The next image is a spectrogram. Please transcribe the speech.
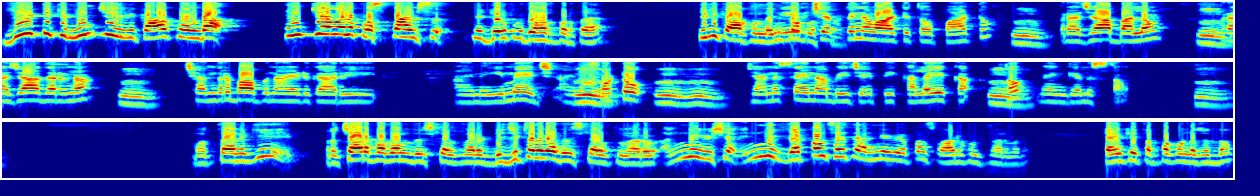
వీటికి మించి ఇవి కాకుండా ఇంకేమైనా ప్లస్ పాయింట్స్ మీ గెలుపుకు దోహదపడతాయా? ఇవి కాకుండా ఇంకా చెప్పిన వాటితో పాటు ప్రజాబలం ఉమ్, ప్రజాదరణ చంద్రబాబు నాయుడు గారి ఆయన ఇమేజ్ ఆయన. ఫోటో జనసేన బీజేపీ కలయికతో. మేము గెలుస్తాం. మొత్తానికి ప్రచార పదాలు దూసుకెళ్తున్నారు డిజిటల్గా దూసుకెళ్తున్నారు. అన్ని విషయాలు ఎన్ని వెపన్స్ అయితే అన్ని వెపన్స్ వాడుకుంటున్నారు మేడం. థ్యాంక్ యూ తప్పకుండా చూద్దాం.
